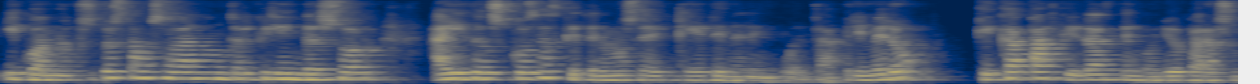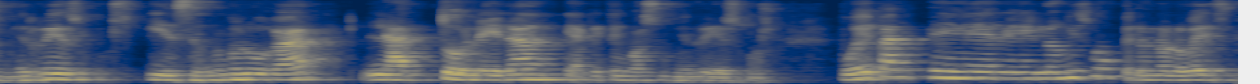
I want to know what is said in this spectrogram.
Y cuando nosotros estamos hablando de un perfil inversor, hay dos cosas que tenemos que tener en cuenta. Primero, qué capacidad tengo yo para asumir riesgos y en segundo lugar, la tolerancia que tengo a asumir riesgos. Puede parecer eh, lo mismo, pero no lo es.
